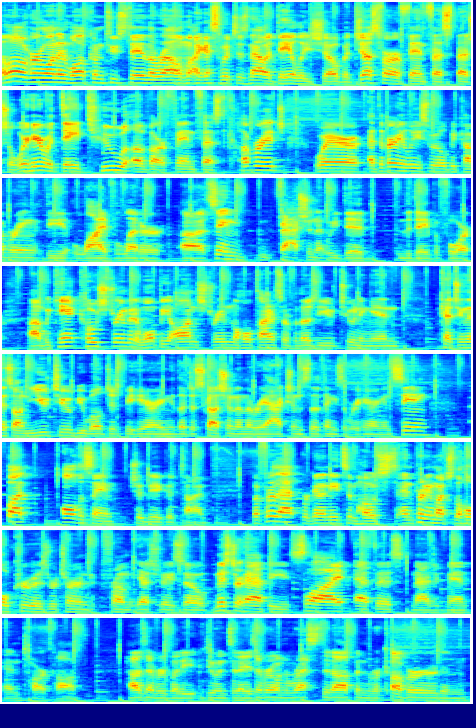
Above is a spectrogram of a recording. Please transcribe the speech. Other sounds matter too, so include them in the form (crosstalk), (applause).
Hello, everyone, and welcome to State of the Realm, I guess, which is now a daily show, but just for our FanFest special. We're here with day two of our FanFest coverage, where at the very least we will be covering the live letter, uh, same fashion that we did the day before. Uh, we can't co-stream it; it won't be on stream the whole time. So for those of you tuning in, catching this on YouTube, you will just be hearing the discussion and the reactions to the things that we're hearing and seeing. But all the same, should be a good time. But for that, we're going to need some hosts, and pretty much the whole crew has returned from yesterday. So, Mr. Happy, Sly, Ethys, Magic Man, and Tarkoth. How's everybody doing today? Is everyone rested up and recovered and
